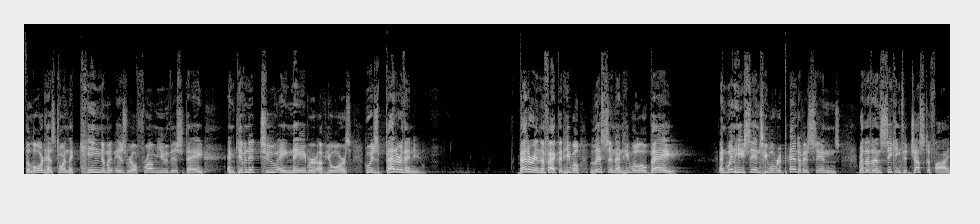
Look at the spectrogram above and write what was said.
The Lord has torn the kingdom of Israel from you this day and given it to a neighbor of yours who is better than you. Better in the fact that he will listen and he will obey. And when he sins, he will repent of his sins rather than seeking to justify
